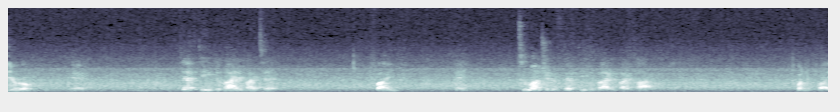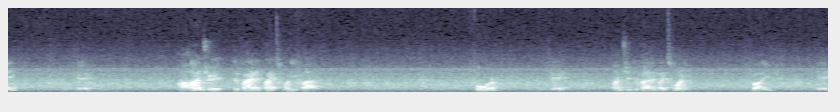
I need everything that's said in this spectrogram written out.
Zero. Okay. Fifty divided by ten. 5. Okay. 250 divided by 5. 25. Okay. 100 divided by 25. 4. Okay. 100 divided by 20. 5. Okay.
